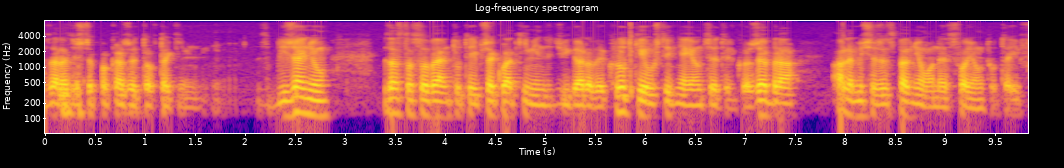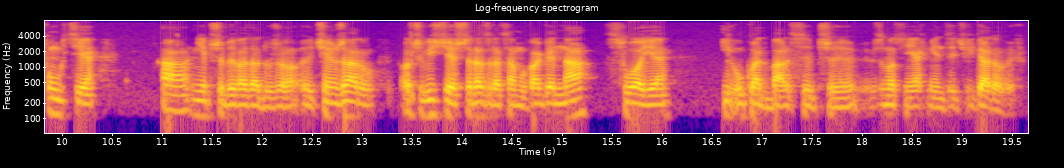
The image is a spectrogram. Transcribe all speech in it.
Zaraz jeszcze pokażę to w takim zbliżeniu. Zastosowałem tutaj przekładki międzydźwigarowe krótkie, usztywniające tylko żebra, ale myślę, że spełnią one swoją tutaj funkcję, a nie przybywa za dużo ciężaru. Oczywiście jeszcze raz zwracam uwagę na słoje i układ balsy przy wzmocnieniach międzydźwigarowych.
